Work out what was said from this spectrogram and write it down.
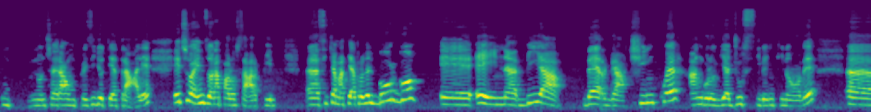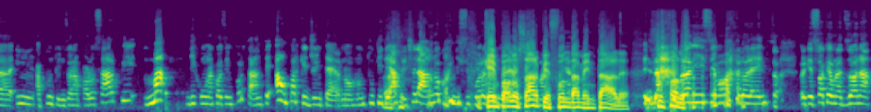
un, non, c'era un presidio teatrale, e cioè in zona Palo Sarpi. Eh, si chiama Teatro del Borgo, e, è in via Verga 5, angolo via Giusti 29, eh, in, appunto in zona Paolo Sarpi, ma dico una cosa importante, ha un parcheggio interno, non tutti i teatri ce l'hanno, quindi si può raggiungere. Che in Paolo Sarpi è fondamentale. Esatto, bravissimo Lorenzo, perché so che è una zona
